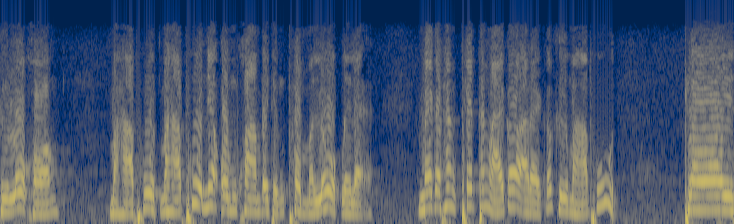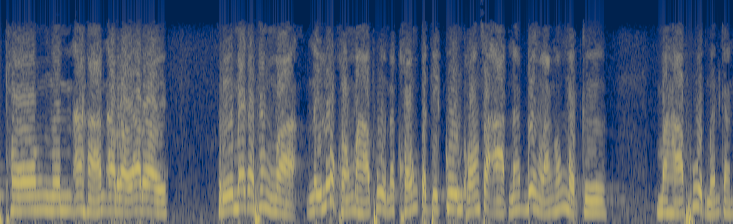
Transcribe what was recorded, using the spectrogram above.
คือโลกของมหาพูดมหาพูดเนี่ยอมความไปถึงพรหมโลกเลยแหละ แม้กระทั่งเพชรทั้งหลายก็อะไรก็คือมหาพูดพลอยทองเงินอาหารอร่อยอร่อย หรือแม้กระทั่งว่าในโลกของมหาพูดนะของปฏิกูลของสะอาดนะเบื้องหลังของหมดคือมหาพูดเหมือนกัน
